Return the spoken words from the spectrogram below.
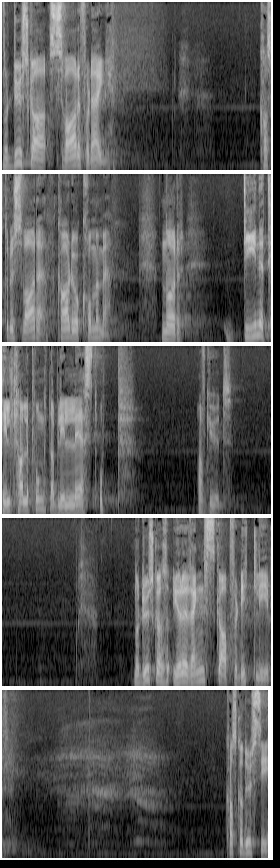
Når du skal svare for deg, hva skal du svare? Hva har du å komme med når dine tiltalepunkter blir lest opp av Gud? Når du skal gjøre regnskap for ditt liv, hva skal du si?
